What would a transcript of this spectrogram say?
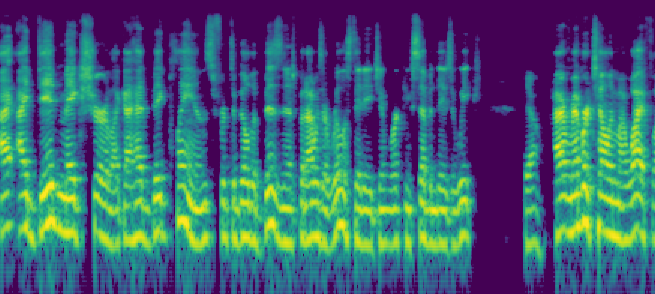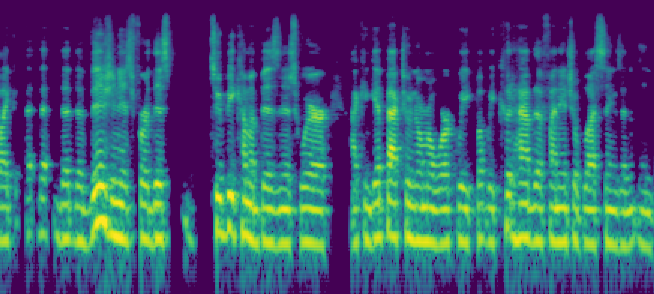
I, I did make sure, like I had big plans for to build a business, but I was a real estate agent working seven days a week. Yeah. I remember telling my wife, like uh, the, the, the vision is for this to become a business where I can get back to a normal work week, but we could have the financial blessings. And, and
